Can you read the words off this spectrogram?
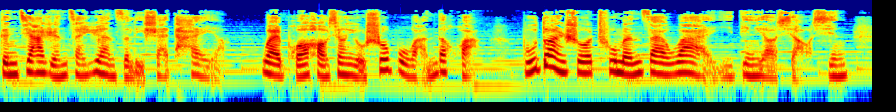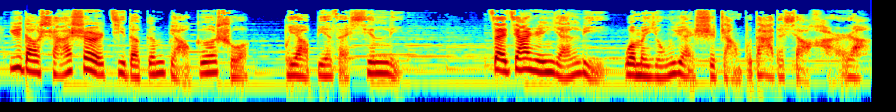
跟家人在院子里晒太阳，外婆好像有说不完的话。”不断说出门在外一定要小心，遇到啥事儿记得跟表哥说，不要憋在心里。在家人眼里，我们永远是长不大的小孩儿啊。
